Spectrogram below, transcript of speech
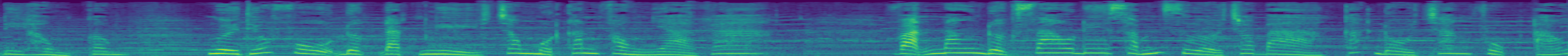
đi Hồng Kông. Người thiếu phụ được đặt nghỉ trong một căn phòng nhà ga. Vạn năng được giao đi sắm sửa cho bà các đồ trang phục áo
